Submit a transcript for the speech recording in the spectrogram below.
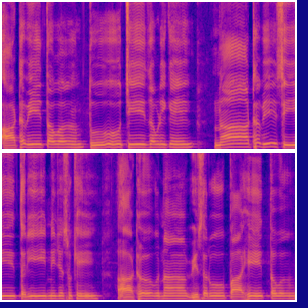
आठवी तव तूची जवळिके नाठवेसी तरी निज सुखे. आठवना विसरू पाहे तव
